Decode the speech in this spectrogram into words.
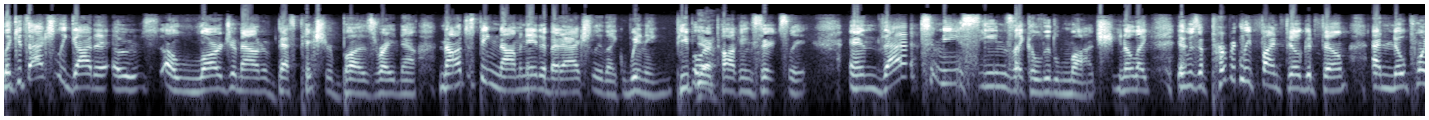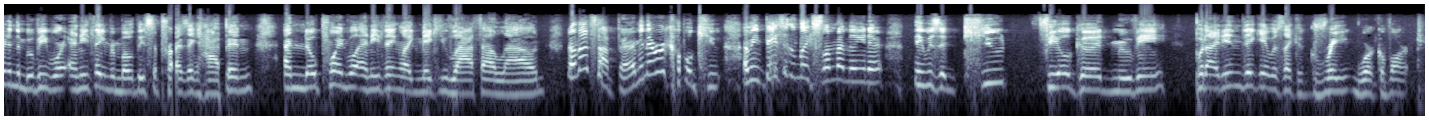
like it's actually got a, a, a, large amount of best picture buzz right now. Not just being nominated, but actually like winning. People yeah. are talking seriously, and that to me seems like a little much. You know, like it was a perfectly fine feel good film. At no point in the movie where anything remotely surprising happened. and no point will anything like make you laugh out loud. No, that's not fair. I mean, there were a couple cute. I mean, basically, like Slumdog Millionaire, it was a cute feel good movie, but I didn't think it was like a great work of art.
